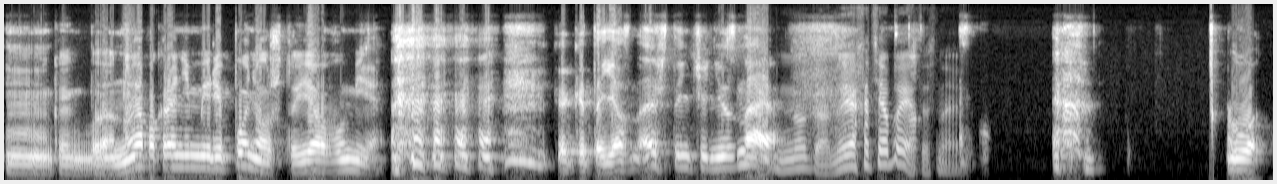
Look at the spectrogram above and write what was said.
как бы, ну я, по крайней мере, понял, что я в уме. Как это, я знаю, что ничего не знаю. Ну да, но я хотя бы это знаю. Вот.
